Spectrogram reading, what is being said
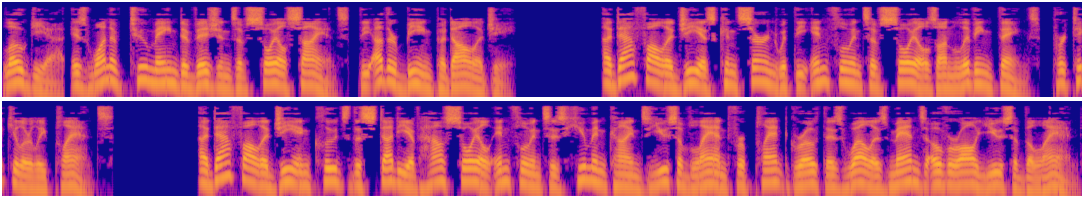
logia is one of two main divisions of soil science, the other being pedology. Edaphology is concerned with the influence of soils on living things, particularly plants. Edaphology includes the study of how soil influences humankind's use of land for plant growth as well as man's overall use of the land.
